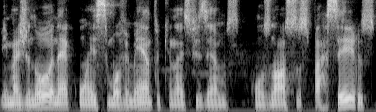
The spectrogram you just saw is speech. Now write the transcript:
imaginou, né, com esse movimento que nós fizemos com os nossos parceiros,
